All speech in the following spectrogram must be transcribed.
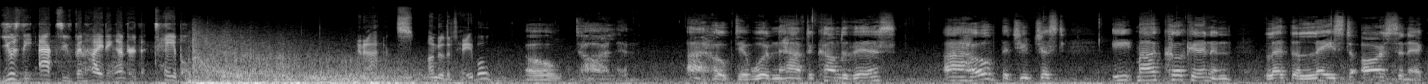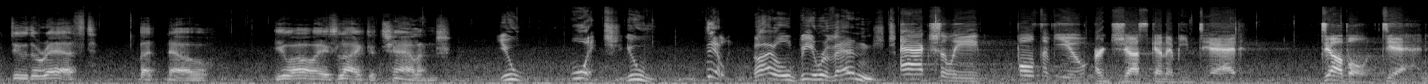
use the axe you've been hiding under the table. An axe? Under the table? Oh, darling. I hoped it wouldn't have to come to this. I hoped that you'd just eat my cooking and let the laced arsenic do the rest. But no. You always liked a challenge. You witch! You villain! I'll be revenged. Actually, both of you are just gonna be dead. Double dead.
